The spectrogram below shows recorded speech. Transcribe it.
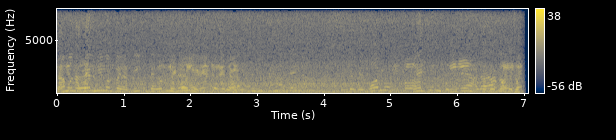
Vamos a hacer el mismo operativo que el otro incendio. Que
